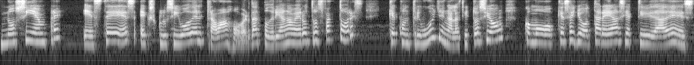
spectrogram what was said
no siempre este es exclusivo del trabajo, ¿verdad? Podrían haber otros factores que contribuyen a la situación, como, qué sé yo, tareas y actividades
